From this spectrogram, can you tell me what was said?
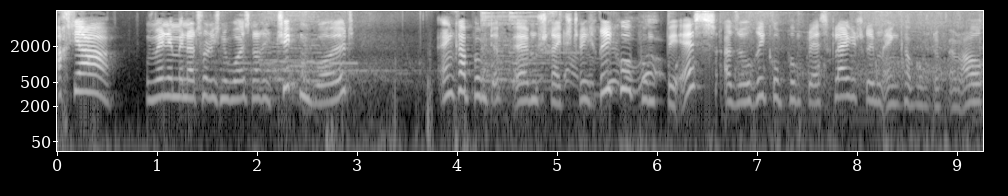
Ach ja, und wenn ihr mir natürlich eine Voice Nachricht schicken wollt, enker.fm-rico.bs, also rico.bs kleingeschrieben, enker.fm auch,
